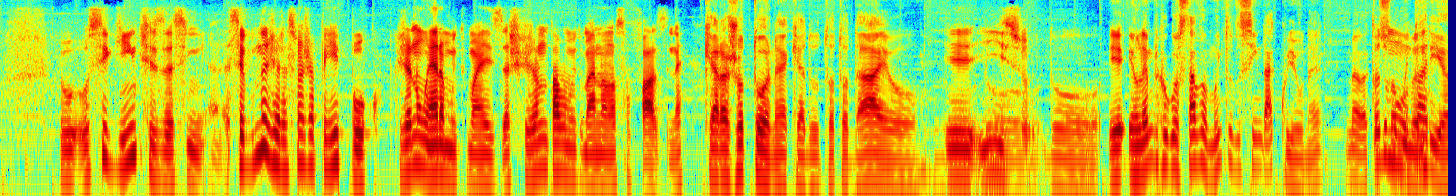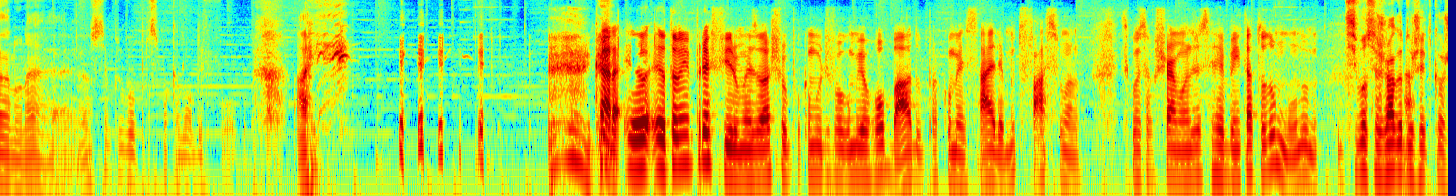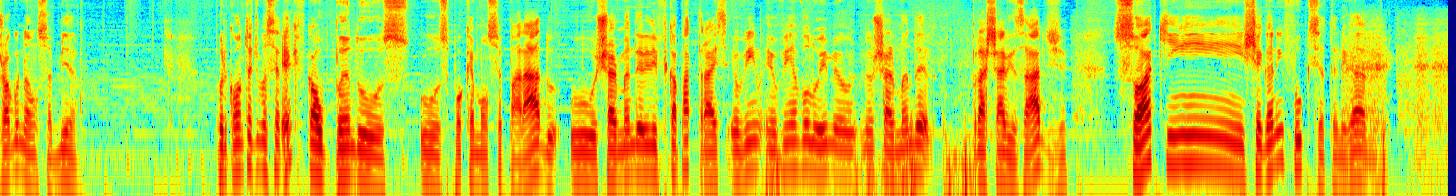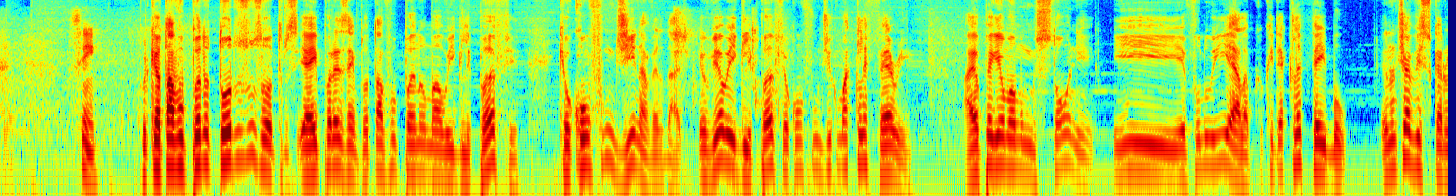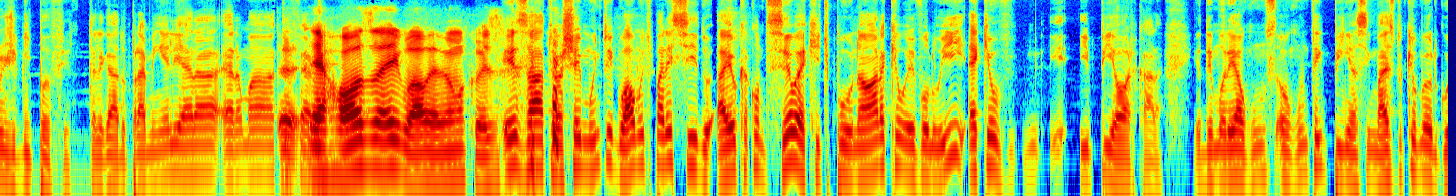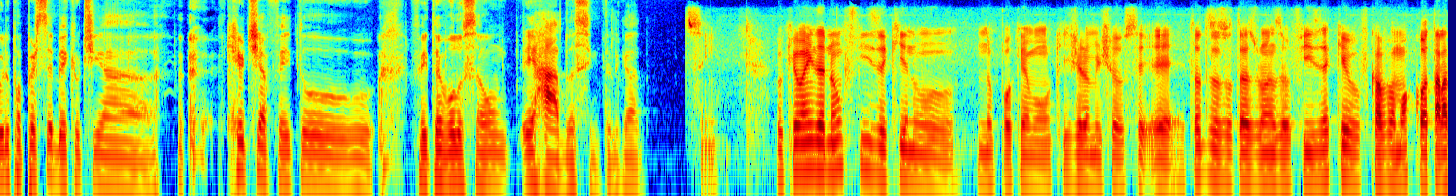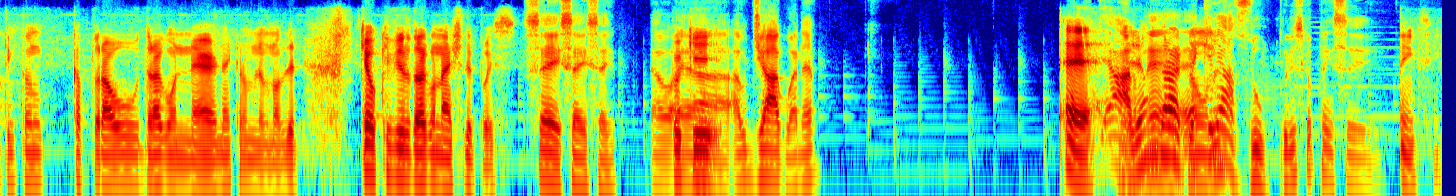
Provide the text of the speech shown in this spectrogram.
O- os seguintes, assim, a segunda geração eu já peguei pouco, porque já não era muito mais. Acho que já não tava muito mais na nossa fase, né? Que era Jotô, né? Que é do Totodile. E- do- isso. Do... e- Eu lembro que eu gostava muito do Cyndaquil, né? Meu, é que Todo eu sou mundo, muito né? ariano, né? Eu sempre vou pros Pokémon de fogo. Aí, Cara, eu, eu também prefiro, mas eu acho o Pokémon de fogo meio roubado pra começar. Ele é muito fácil, mano. Você começar com o Charmander, você arrebenta todo mundo, mano. se você joga do jeito que eu jogo, não, sabia? Por conta de você ter Quê? que ficar upando os, os Pokémon separado, o Charmander ele fica pra trás. Eu vim, eu vim evoluir meu, meu Charmander pra Charizard, só que em- chegando em Fúcsia, tá ligado? Sim. Porque eu tava upando todos os outros. E aí, por exemplo, eu tava upando uma Wigglypuff, que eu confundi, na verdade. Eu vi a Wigglypuff, eu confundi com uma Clefairy. Aí eu peguei uma Moonstone e evoluí ela, porque eu queria Clefable. Eu não tinha visto que era um Jigglypuff, tá ligado? Pra mim ele era, era uma. É, é rosa, é igual, é a mesma coisa. Exato, eu achei muito igual, muito parecido. Aí o que aconteceu é que, tipo, na hora que eu evoluí, é que eu. E, e pior, cara, eu demorei alguns, algum tempinho, assim, mais do que o meu orgulho pra perceber que eu tinha. que eu tinha feito. feito a evolução errado, assim, tá ligado? Sim. O que eu ainda não fiz aqui no, no Pokémon, que geralmente eu sei, é, todas as outras runs eu fiz, é que eu ficava mocota lá tentando capturar o Dragonair, né? Que eu não me lembro o nome dele. Que é o que vira o Dragonite depois. Sei, sei, sei. É, o- é Porque- a- o de água, né? É, É ar, ele é um né? dragão, é aquele né? azul, por isso que eu pensei. Sim, sim.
